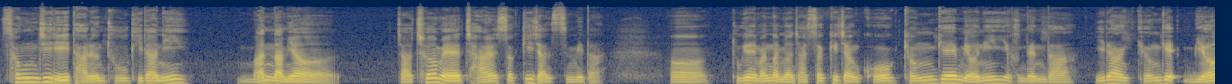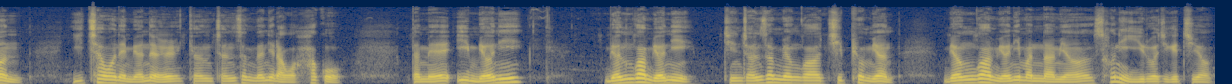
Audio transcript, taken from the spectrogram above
성질이 다른 두 기단이 만나면 자 처음에 잘 섞이지 않습니다. 어, 두 기단이 만나면 잘 섞이지 않고 경계면이 형성된다. 이러한 경계면 2차원의 면을 견- 전선면이라고 하고 그다음에 이 면이 면과 면이 진 전선면과 지표면 면과 면이 만나면 선이 이루어지겠지요.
